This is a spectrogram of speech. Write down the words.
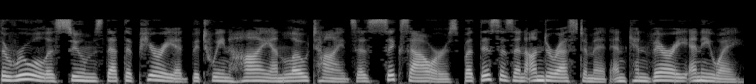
The rule assumes that the period between high and low tides is 6 hours but this is an underestimate and can vary anyway.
